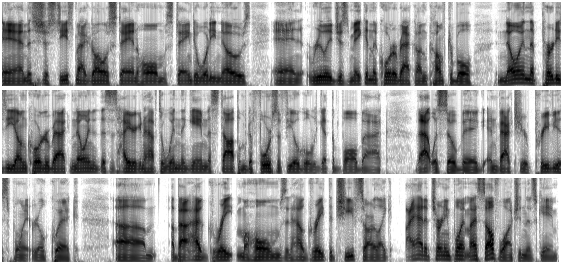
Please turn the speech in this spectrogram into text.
And this is just Steve Spagnuolo staying home, staying to what he knows, and really just making the quarterback uncomfortable, knowing that Purdy's a young quarterback, knowing that this is how you're going to have to win the game to stop him, to force a field goal, to get the ball back. That was so big. And back to your previous point, real quick, um, about how great Mahomes and how great the Chiefs are. Like, I had a turning point myself watching this game.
